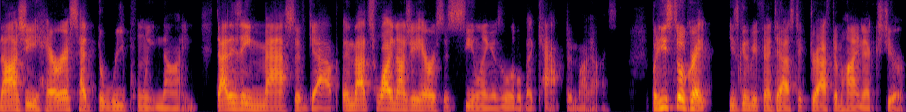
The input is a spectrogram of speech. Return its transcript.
Najee Harris had 3.9. That is a massive gap. And that's why Najee Harris's ceiling is a little bit capped in my eyes. But he's still great. He's going to be fantastic. Draft him high next year.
